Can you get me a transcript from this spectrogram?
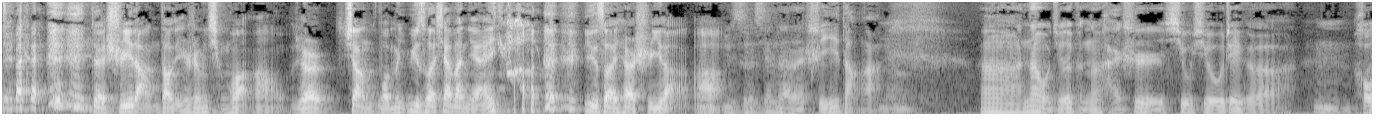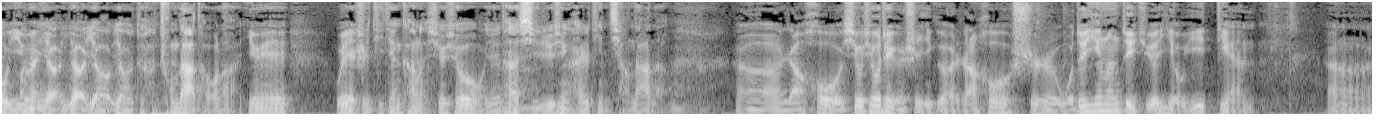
对对，十一档到底是什么情况啊？我觉得像我们预测下半年一样，预测一下十一档啊。预测现在的十一档啊，嗯啊、那我觉得可能还是修修这个嗯，毫无疑问要要要要冲大头了，因为我也是提前看了羞羞，我觉得它的喜剧性还是挺强大的。呃，然后羞羞这个是一个，然后是我对英伦对决有一点呃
